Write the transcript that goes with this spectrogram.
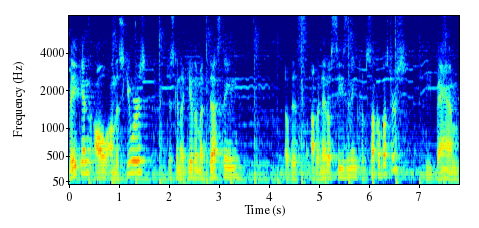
bacon all on the skewers. Just gonna give them a dusting of this habanero seasoning from Sucklebusters, the BAM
